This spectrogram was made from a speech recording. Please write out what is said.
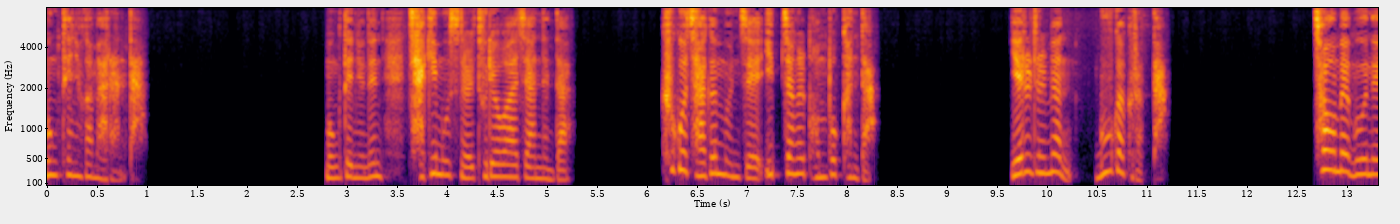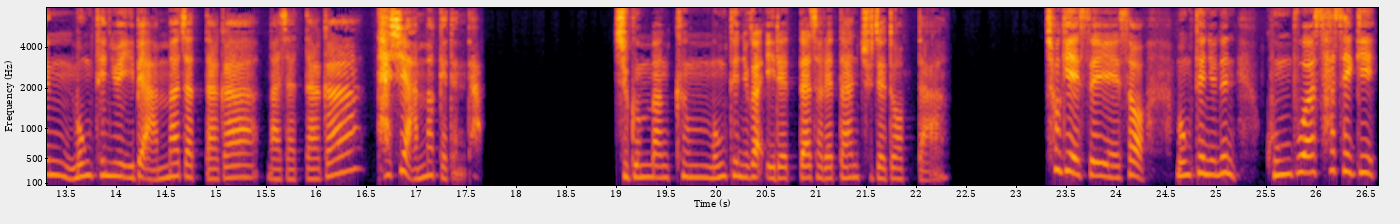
몽테뉴가 말한다. 몽테뉴는 자기 모순을 두려워하지 않는다. 크고 작은 문제에 입장을 번복한다. 예를 들면 무가 그렇다. 처음에 무는 몽테뉴의 입에 안 맞았다가 맞았다가 다시 안 맞게 된다. 죽음만큼 몽테뉴가 이랬다 저랬다 한 주제도 없다. 초기 에세이에서 몽테뉴는 공부와 사색이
